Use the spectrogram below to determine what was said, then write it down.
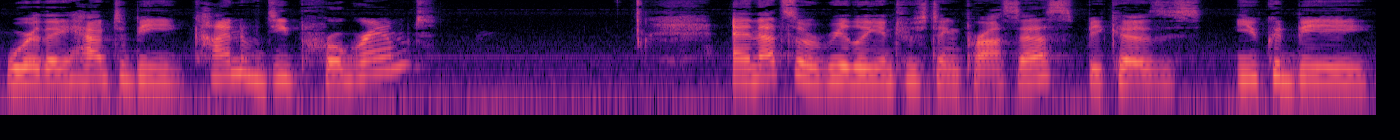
where they had to be kind of deprogrammed. And that's a really interesting process because you could be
